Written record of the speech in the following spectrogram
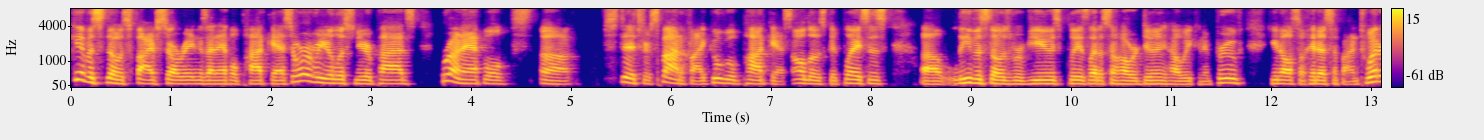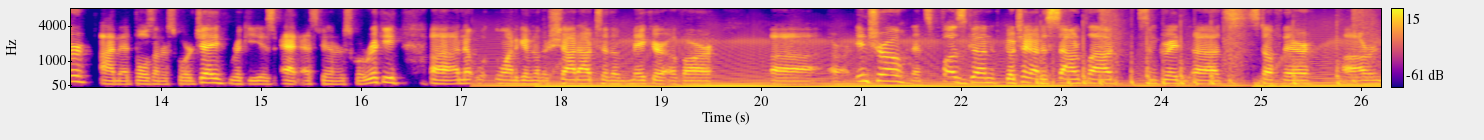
give us those five star ratings on Apple Podcasts or wherever you're listening to your pods. We're on Apple, uh, Stitcher, Spotify, Google Podcasts, all those good places. Uh, leave us those reviews. Please let us know how we're doing, how we can improve. You can also hit us up on Twitter. I'm at Bulls underscore J. Ricky is at SP underscore Ricky. Uh, I want to give another shout out to the maker of our uh, our intro. That's Fuzzgun. Go check out his SoundCloud. Some great uh, stuff there. Uh,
